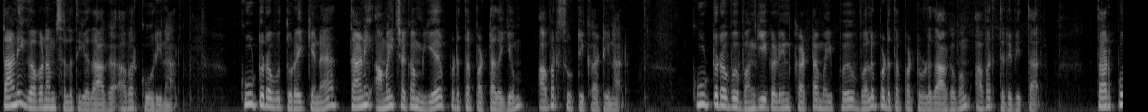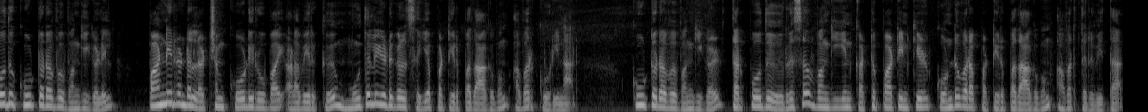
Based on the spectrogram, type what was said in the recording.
தனி கவனம் செலுத்தியதாக அவர் கூறினார். கூட்டுறவுத்துறைக்கென தனி அமைச்சகம் ஏற்படுத்தப்பட்டதையும் அவர் சுட்டிக்காட்டினார். கூட்டுறவு வங்கிகளின் கட்டமைப்பு வலுப்படுத்தப்பட்டுள்ளதாகவும் அவர் தெரிவித்தார். தற்போது கூட்டுறவு வங்கிகளில் பன்னிரண்டு லட்சம் கோடி ரூபாய் அளவிற்கு முதலீடுகள் செய்யப்பட்டிருப்பதாகவும் அவர் கூறினார். கூட்டுறவு வங்கிகள் தற்போது ரிசர்வ் வங்கியின் கட்டுப்பாட்டின் கீழ் கொண்டுவரப்பட்டிருப்பதாகவும் அவர் தெரிவித்தார்.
